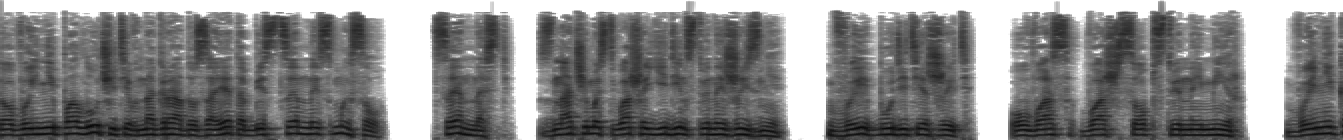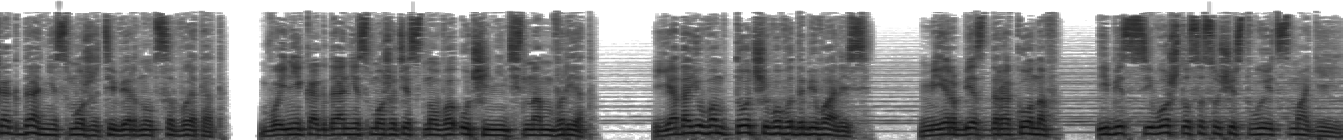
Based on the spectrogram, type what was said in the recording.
то вы не получите в награду за это бесценный смысл, ценность, значимость вашей единственной жизни. Вы будете жить. У вас ваш собственный мир. Вы никогда не сможете вернуться в этот. Вы никогда не сможете снова учинить нам вред. Я даю вам то, чего вы добивались. Мир без драконов и без всего, что сосуществует с магией.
